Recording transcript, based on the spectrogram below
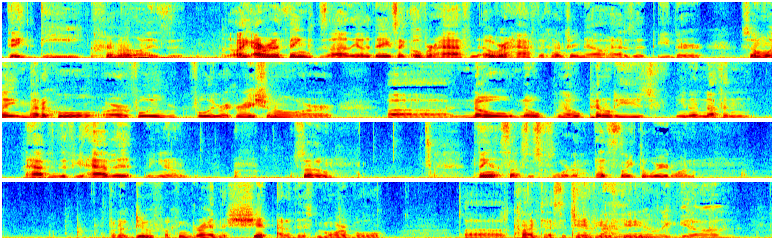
They decriminalize it. Like I read a thing uh, the other day. It's like over half, and over half the country now has it either some way medical or fully fully recreational or uh, no no no penalties. You know, nothing happens if you have it. You know, so the thing that sucks is Florida. That's like the weird one. But I do fucking grind the shit out of this Marvel uh, contest of champions I game. to get on.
